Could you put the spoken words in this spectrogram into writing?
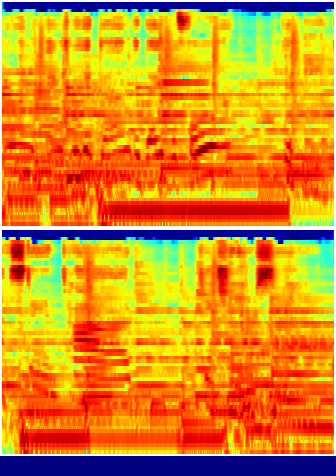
Doing the things we had done the day before, getting stand tied, teaching him some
